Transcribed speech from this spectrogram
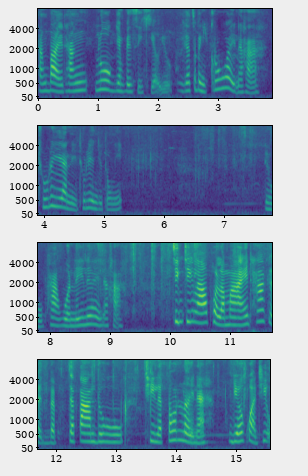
ทั้งใบทั้งลูกยังเป็นสีเขียวอยู่นี่ก็จะเป็นกล้วยนะคะ ทุเรียนนี่ทุเรียนอยู่ตรงนี้ เดี๋ยวพาวนเรื่อยๆนะคะ จริงๆแล้วผลไม้ถ้าเกิดแบบจะตามดูทีละต้นเลยนะ เยอะกว่าที่โอ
